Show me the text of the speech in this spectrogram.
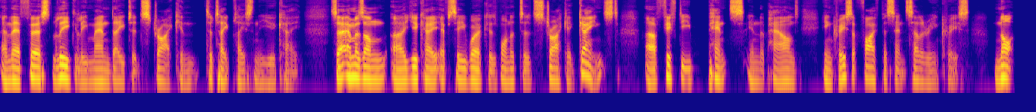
and their first legally mandated strike in, to take place in the UK. So Amazon uh, UK FC workers wanted to strike against uh, 50 pence in the pound increase, a 5% salary increase, not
